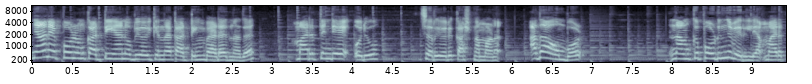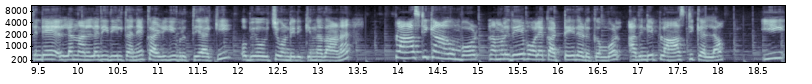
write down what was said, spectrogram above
ഞാൻ എപ്പോഴും കട്ട് ചെയ്യാൻ ഉപയോഗിക്കുന്ന കട്ടിംഗ് പാഡ് എന്നത് മരത്തിന്റെ ഒരു ചെറിയൊരു കഷ്ണമാണ്. അതാവുമ്പോൾ നമുക്ക് പൊടിഞ്ഞു വരില്ല. മരത്തിന്റെ എല്ലാം നല്ല രീതിയിൽ തന്നെ കഴുകി വൃത്തിയാക്കി ഉപയോഗിച്ചു കൊണ്ടിരിക്കുന്നതാണ്. പ്ലാസ്റ്റിക് ആകുമ്പോൾ നമ്മൾ ഇതേപോലെ കട്ട് ചെയ്തെടുക്കുമ്പോൾ അതിന്റെ പ്ലാസ്റ്റിക് എല്ലാം ഈ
